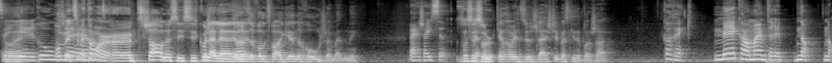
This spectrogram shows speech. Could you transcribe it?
tu sais, Ouais. rouge... Oh, mais tu sais, euh, mettons un, un petit char, là, c'est c'est quoi la... la, une la- de Volkswagen rouge à m'amener. Ben, j'ai ça. Ça, c'est sûr. 98, je l'ai acheté parce qu'il était pas cher. Correct. Mais quand même, t'aurais... Non, non.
